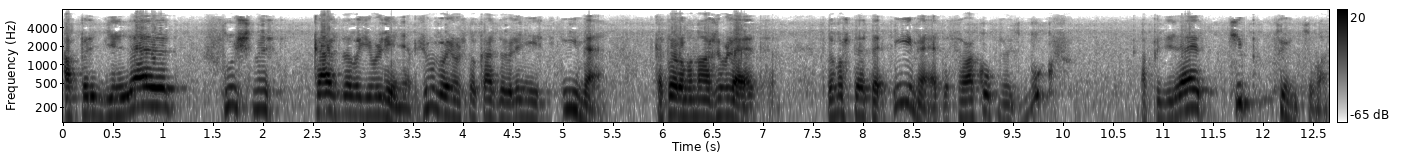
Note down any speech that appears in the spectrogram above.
определяют сущность каждого явления. Почему мы говорим, что у каждого явления есть имя, которым оно оживляется? Потому что это имя, это совокупность букв, определяет тип цимцума.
